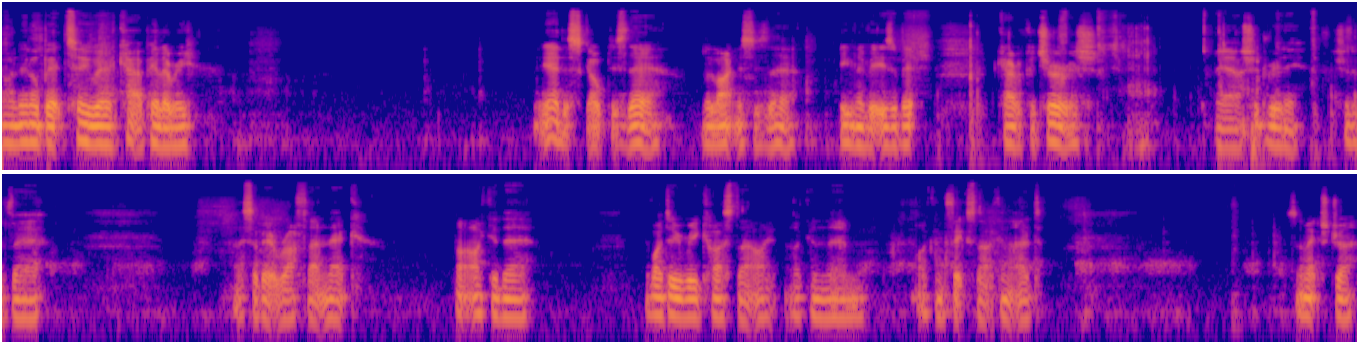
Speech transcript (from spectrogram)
A little bit too uh, caterpillary. Yeah, the sculpt is there. The likeness is there. Even if it is a bit caricaturish. Yeah, I should really, should have, uh, that's a bit rough, that neck. But I could, uh, if I do recast that, I, I can, um, I can fix that, I can add some extra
